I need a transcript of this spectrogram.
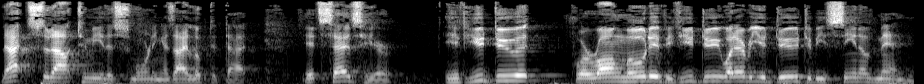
That stood out to me this morning as I looked at that. It says here, if you do it for a wrong motive, if you do whatever you do to be seen of men,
